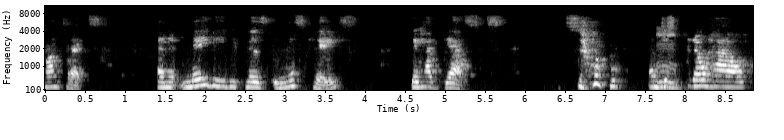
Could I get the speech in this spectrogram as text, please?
context, and it may be because in this case they had guests. So I'm just you know how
